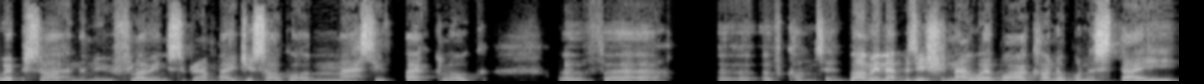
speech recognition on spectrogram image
website and the new Flow Instagram pages. So I've got a massive backlog of uh, of content. But I'm in that position now whereby I kind of want to stay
